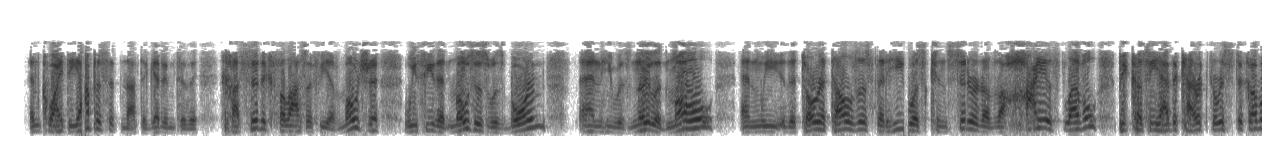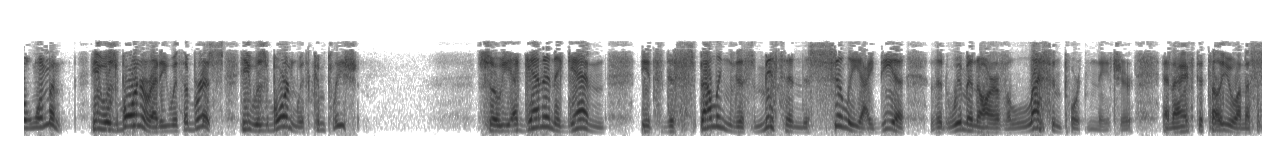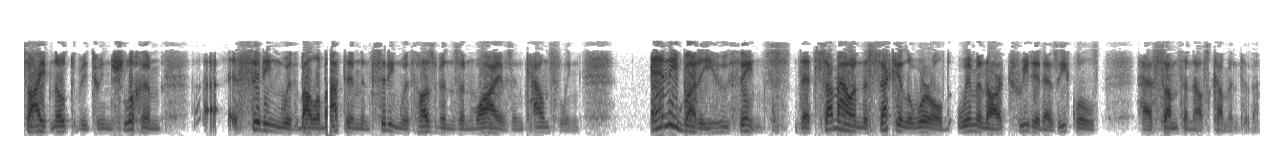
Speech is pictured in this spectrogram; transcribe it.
And quite the opposite, not to get into the Hasidic philosophy of Moshe, we see that Moses was born and he was Noilad Mol, and we, the Torah tells us that he was considered of the highest level because he had the characteristic of a woman. He was born already with a bris. He was born with completion. So again and again, it's dispelling this myth and this silly idea that women are of a less important nature. And I have to tell you on a side note between shluchim, uh, sitting with balabatim and sitting with husbands and wives and counseling, anybody who thinks that somehow in the secular world women are treated as equals has something else coming to them.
